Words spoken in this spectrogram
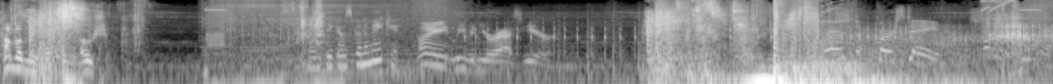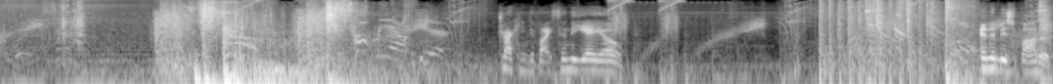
Cover me. Motion. Didn't think I was gonna make it. I ain't leaving your ass here. Where's the first aid? Help me out here! Tracking device in the AO. Enemy spotted.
